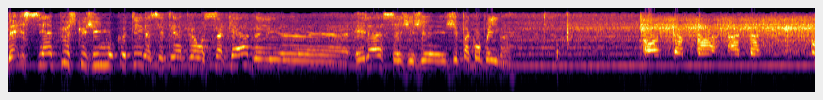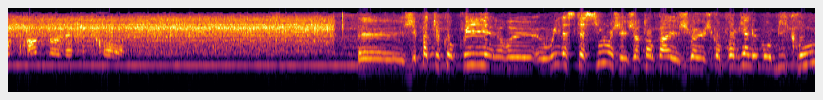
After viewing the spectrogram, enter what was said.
Ben, c'est un peu ce que j'ai eu de mon côté, là, c'était un peu en saccade, et, euh, et là, j'ai- j'ai j'ai pas compris. quoi. On t'a pas entendu pour prendre le micro. Euh, j'ai pas tout compris. Alors euh, oui, la station, je- j'entends pas, je, comprends bien le mot micro.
